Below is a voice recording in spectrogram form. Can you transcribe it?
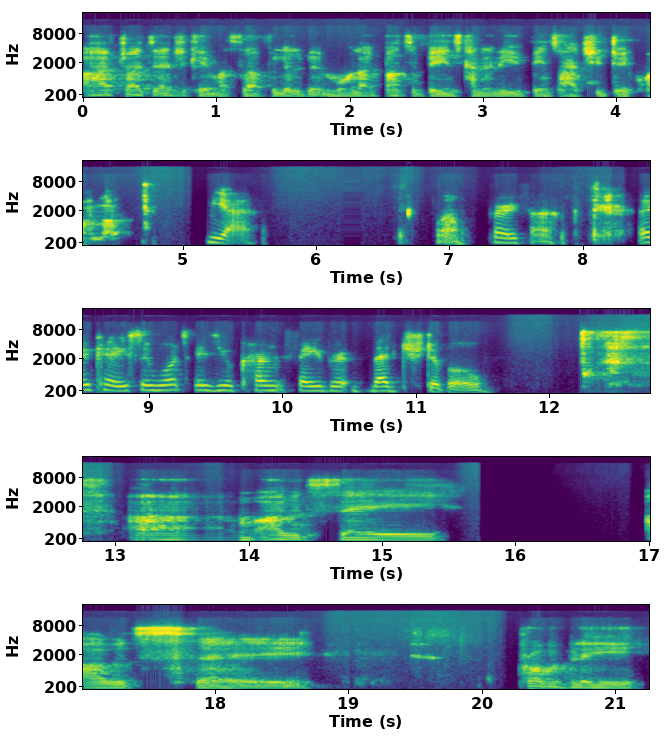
I have tried to educate myself a little bit more, like butter beans, cannellini beans. I actually do quite like. Yeah. Well, very fair. Okay, so what is your current favorite vegetable? Um, I would say, I would say, probably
